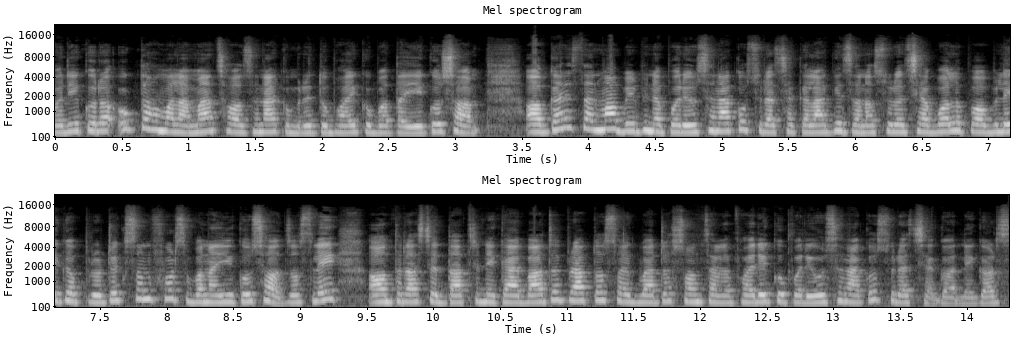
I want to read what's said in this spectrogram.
गरिएको र उक्त हमलामा छ जनाको मृत्यु भएको बताइएको छ। अफगानिस्तानमा विभिन्न परियोजनाको सुरक्षाका लागि जनसुरक्षा बल पब्लिक प्रोटेक्सन फोर्स बनाइएको छ जसले अन्तर्राष्ट्रिय दात्री निकायबाट प्राप्त सहयोगबाट सञ्चालन भइरहेको परियोजनाको सुरक्षा गर्ने गर्छ।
